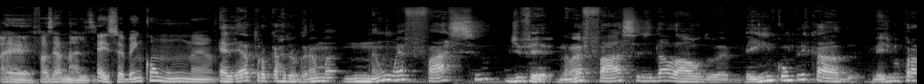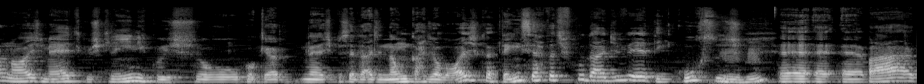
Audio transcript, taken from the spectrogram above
é, fazer análise. É, isso é bem comum, né? Eletrocardiograma não é fácil de ver, não é fácil de dar laudo, é bem complicado. Mesmo para nós médicos, clínicos ou qualquer né, especialidade não cardiológica, tem certa dificuldade de ver. Tem cursos Uhum. é, é, é, para,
